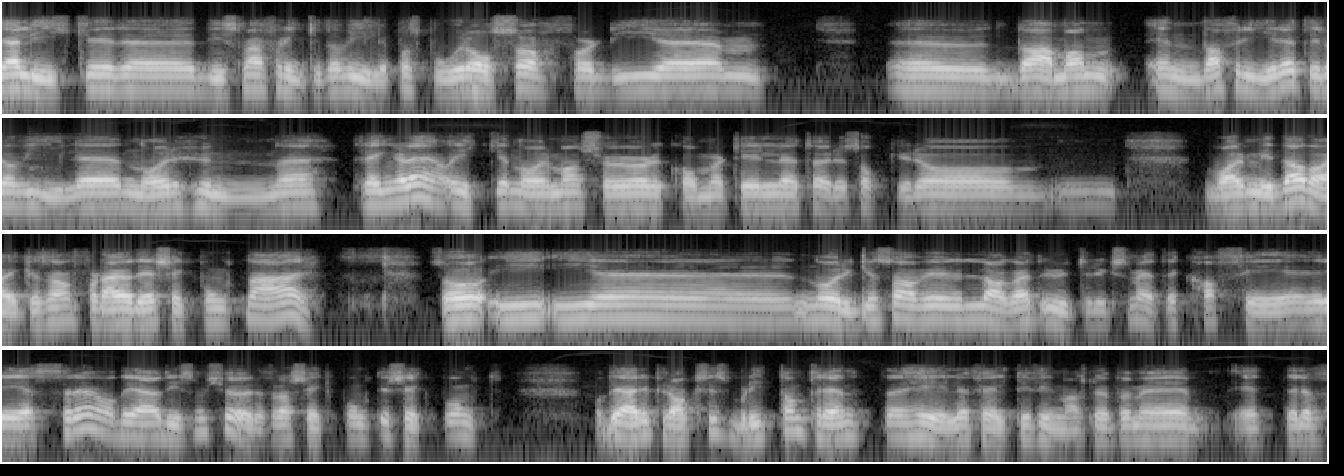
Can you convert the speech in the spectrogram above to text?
jeg liker eh, de som er flinke til å hvile på sporet også, fordi eh, da er man enda friere til å hvile når hundene trenger det, og ikke når man sjøl kommer til tørre sokker og varm middag. Da? For det er jo det sjekkpunktene er. Så I, i eh, Norge så har vi laga et uttrykk som heter kaféracere. og Det er jo de som kjører fra sjekkpunkt til sjekkpunkt. Og Det er i praksis blitt omtrent eh, hele feltet i Finnmarksløpet med ett eller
